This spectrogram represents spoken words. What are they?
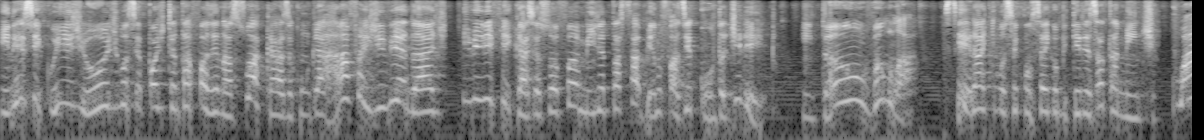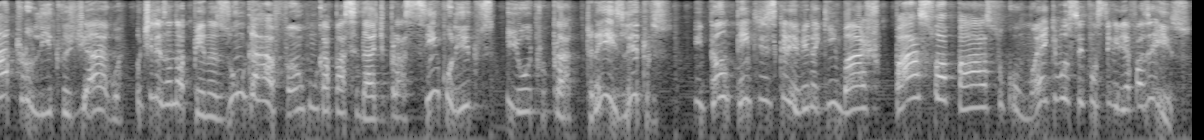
E nesse quiz de hoje você pode tentar fazer na sua casa com garrafas de verdade e verificar se a sua família está sabendo fazer conta direito. Então vamos lá! Será que você consegue obter exatamente 4 litros de água utilizando apenas um garrafão com capacidade para 5 litros e outro para 3 litros? Então tente escrever aqui embaixo, passo a passo, como é que você conseguiria fazer isso.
